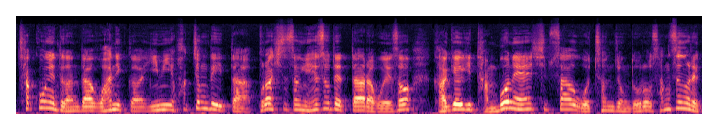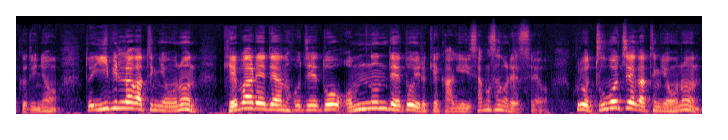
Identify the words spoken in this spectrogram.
착공에 들어간다고 하니까 이미 확정돼 있다. 불확실성이 해소됐다라고 해서 가격이 단번에 14억 5천 정도로 상승을 했거든요. 또 이 빌라 같은 경우는 개발에 대한 호재도 없는데도 이렇게 가격이 상승을 했어요. 그리고 두 번째 같은 경우는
